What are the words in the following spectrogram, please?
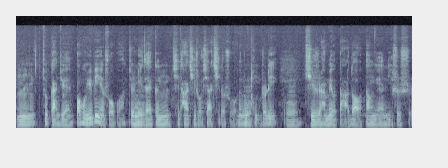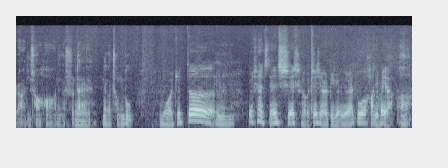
嗯，就感觉包括于斌也说过，就是你在跟其他棋手下棋的时候，那种统治力，嗯，其实还没有达到当年李世石啊、李昌镐啊那个时代那个程度。我觉得，嗯，因为现在职业职业手职业手比原原来多好几倍了啊。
